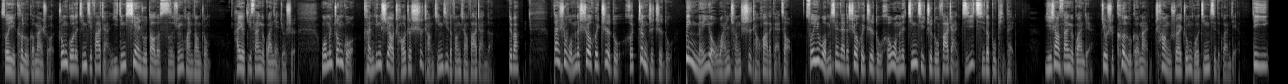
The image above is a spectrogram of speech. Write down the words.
所以克鲁格曼说，中国的经济发展已经陷入到了死循环当中。还有第三个观点就是，我们中国肯定是要朝着市场经济的方向发展的，对吧？但是我们的社会制度和政治制度并没有完成市场化的改造，所以我们现在的社会制度和我们的经济制度发展极其的不匹配。以上三个观点就是克鲁格曼唱衰中国经济的观点：第一，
